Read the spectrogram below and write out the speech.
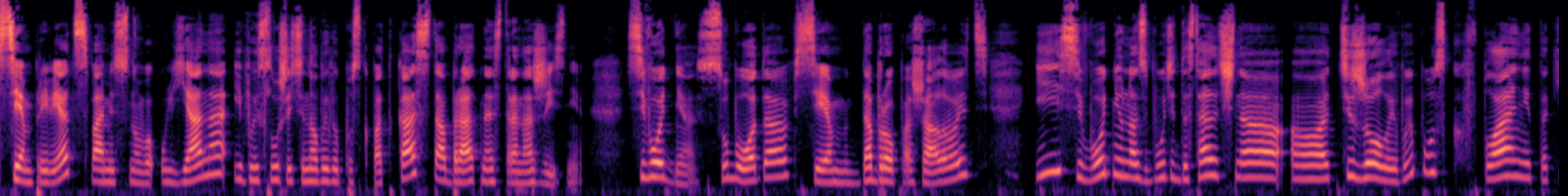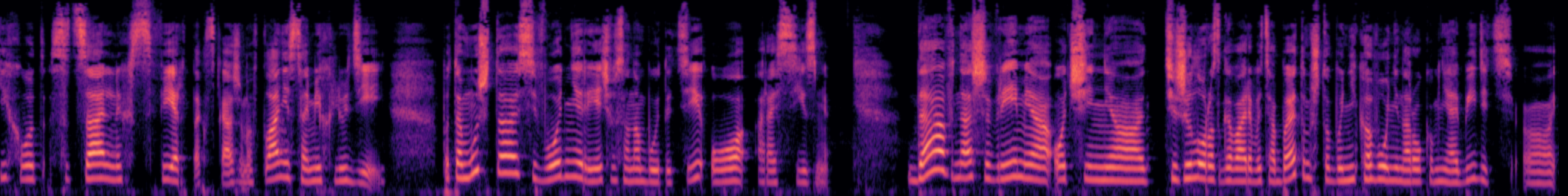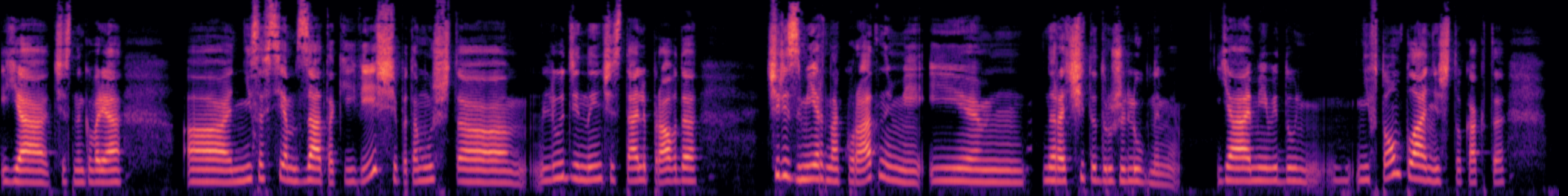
Всем привет, с вами снова Ульяна, и вы слушаете новый выпуск подкаста «Обратная сторона жизни». Сегодня суббота, всем добро пожаловать, и сегодня у нас будет достаточно э, тяжелый выпуск в плане таких вот социальных сфер, так скажем, и в плане самих людей, потому что сегодня речь в основном будет идти о расизме. Да, в наше время очень э, тяжело разговаривать об этом, чтобы никого ненароком не обидеть. Э, и я, честно говоря, э, не совсем за такие вещи, потому что люди нынче стали, правда, чрезмерно аккуратными и нарочито дружелюбными. Я имею в виду не в том плане, что как-то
